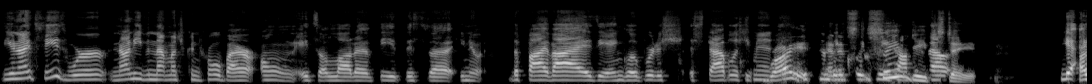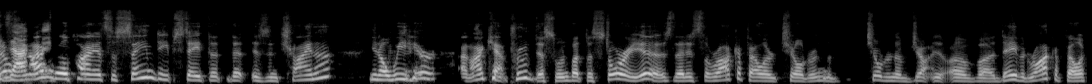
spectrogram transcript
the United States, we're not even that much controlled by our own. It's a lot of the, this, uh, you know, the Five Eyes, the Anglo-British establishment, right? And it's the same deep about. state. Yeah, I exactly. I will opine it's the same deep state that that is in China. You know, we mm-hmm. hear, and I can't prove this one, but the story is that it's the Rockefeller children, the children of John, of uh, David Rockefeller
